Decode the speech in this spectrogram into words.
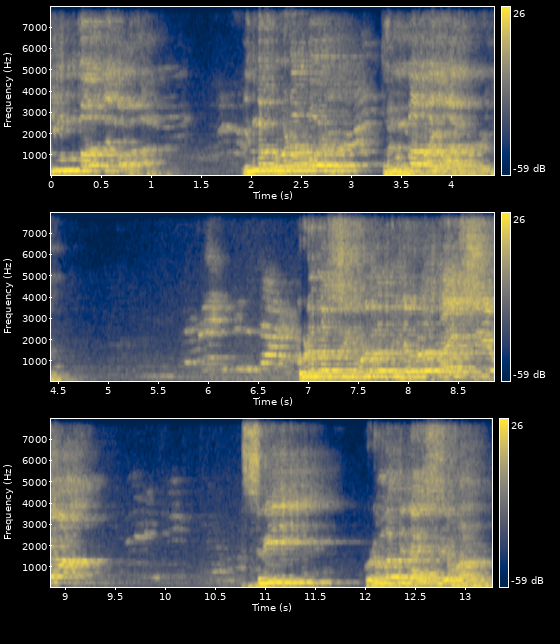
ഇമ്പം എന്നുള്ളതാണ് ഇന്ന് കൂടുമ്പോൾ തുൻപമായി മാറപ്പെടുന്നു കുടുംബശ്രീ കുടുംബത്തിന്റെ ഐശ്വര്യമാണ്. സ്ത്രീ കുടുംബത്തിന്റെ ഐശ്വര്യമാണ്.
